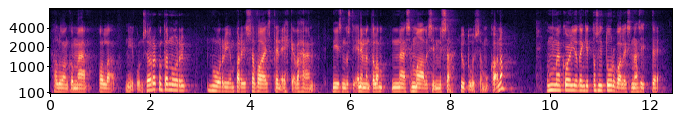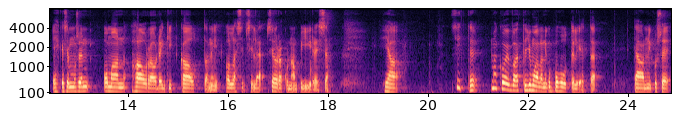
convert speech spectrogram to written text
haluanko mä olla niin kuin seurakunta nuori, nuorien parissa vai sitten ehkä vähän niin sanotusti enemmän tuolla näissä maallisimmissa jutuissa mukana. Ja mä koin jotenkin tosi turvallisena sitten ehkä semmoisen oman hauraudenkin kautta niin olla sitten sillä seurakunnan piireissä. Ja sitten mä koin vaan, että Jumala niin puhutteli, että tämä on niin se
